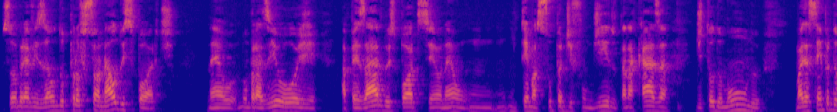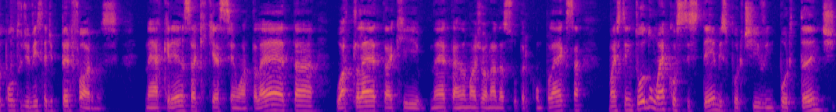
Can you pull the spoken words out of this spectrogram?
sobre a visão do profissional do esporte. Né? no Brasil hoje, apesar do esporte ser né, um, um tema super difundido, está na casa de todo mundo, mas é sempre do ponto de vista de performance. Né? A criança que quer ser um atleta, o atleta que está né, tá numa jornada super complexa, mas tem todo um ecossistema esportivo importante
